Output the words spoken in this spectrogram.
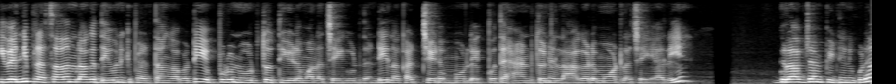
ఇవన్నీ ప్రసాదంలాగా దేవునికి పెడతాం కాబట్టి ఎప్పుడు నోటితో తీయడం అలా చేయకూడదండి. ఇలా కట్ చేయడము లేకపోతే హ్యాండ్తోనే లాగడము అట్లా చేయాలి. గులాబ్ జామ్ పిండిని కూడా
